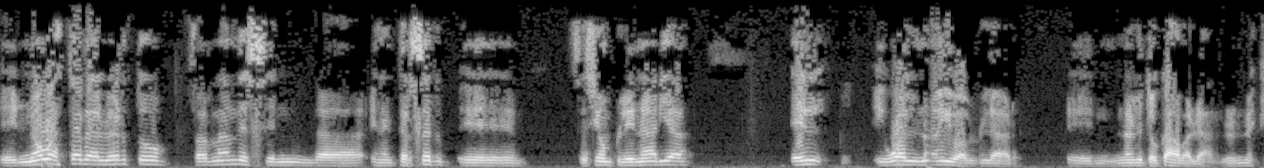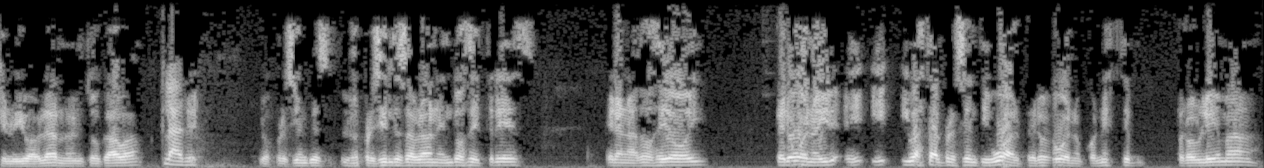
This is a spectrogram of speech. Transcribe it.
Eh, no va a estar Alberto Fernández en, la, en el tercer eh, sesión plenaria. Él igual no iba a hablar, eh, no le tocaba hablar, no es que no iba a hablar, no le tocaba. Claro. Los presidentes, los presidentes hablaban en dos de tres, eran las dos de hoy, pero bueno, iba a estar presente igual, pero bueno, con este problema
